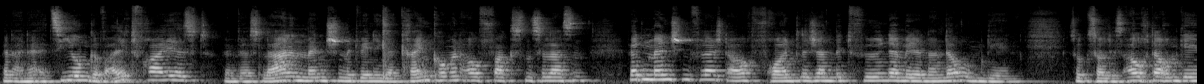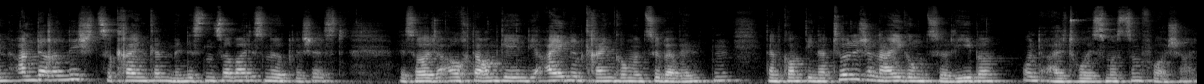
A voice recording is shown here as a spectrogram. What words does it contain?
wenn eine Erziehung gewaltfrei ist, wenn wir es lernen, Menschen mit weniger Kränkungen aufwachsen zu lassen, werden Menschen vielleicht auch freundlicher, mitfühlender miteinander umgehen. So sollte es auch darum gehen, andere nicht zu kränken, mindestens soweit es möglich ist. Es sollte auch darum gehen, die eigenen Kränkungen zu überwinden, dann kommt die natürliche Neigung zur Liebe und Altruismus zum Vorschein.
